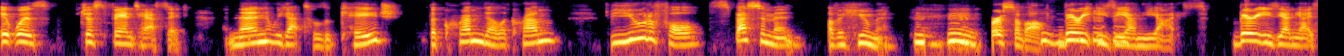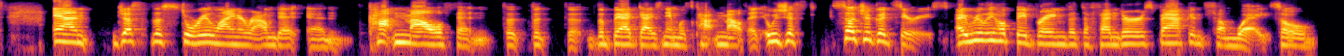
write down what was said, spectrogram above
It was just fantastic. And then we got to Luke Cage, the creme de la creme, beautiful specimen of a human. Mhm. First of all, very easy on the eyes. Very easy on the eyes. And just the storyline around it and Cottonmouth and the, the the the bad guy's name was Cottonmouth. It, it was just such a good series. I really hope they bring the Defenders back in some way. So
